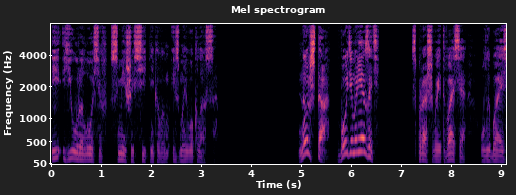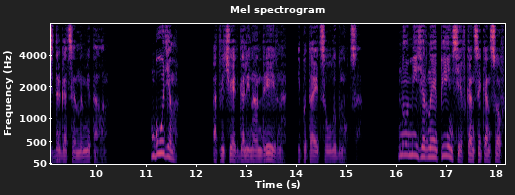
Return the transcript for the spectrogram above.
и Юра Лосев с Мишей Ситниковым из моего класса. «Ну что, будем резать?» — спрашивает Вася, улыбаясь драгоценным металлом. «Будем», — отвечает Галина Андреевна и пытается улыбнуться. Но мизерная пенсия, в конце концов,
